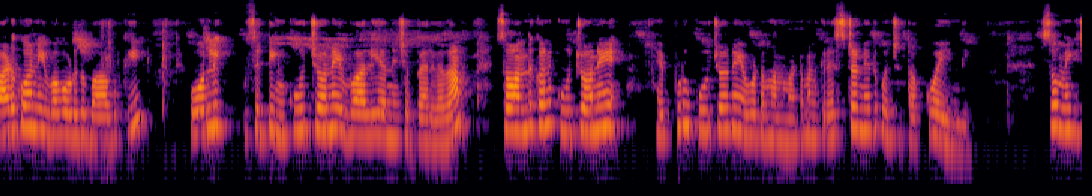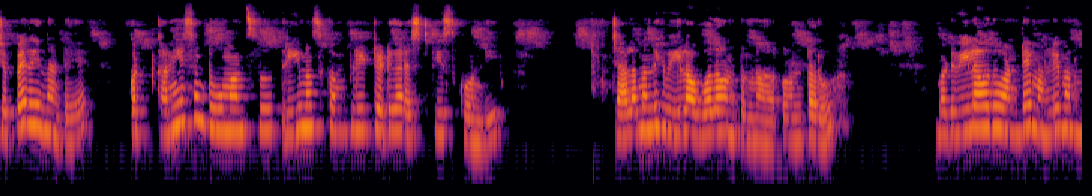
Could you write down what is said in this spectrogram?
పడుకొని ఇవ్వకూడదు బాబుకి. ఓన్లీ సిట్టింగ్ కూర్చొనే ఇవ్వాలి అని చెప్పారు కదా. సో అందుకని కూర్చొని ఎప్పుడు కూర్చొని ఇవ్వటం అనమాట మనకి రెస్ట్ అనేది కొంచెం తక్కువ అయింది సో మీకు చెప్పేది ఏంటంటే ఒక కనీసం టూ మంత్స్ త్రీ మంత్స్ కంప్లీటెడ్గా రెస్ట్ తీసుకోండి. చాలామందికి వీలు అవ్వదు అంటున్నారు అంటారు. బట్ వీలవదు అంటే మళ్ళీ మనం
